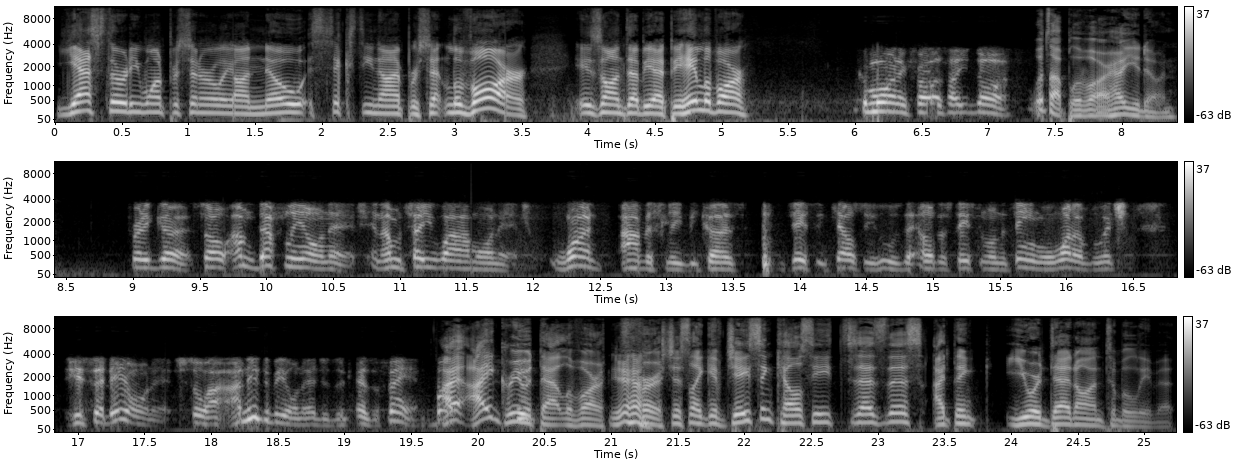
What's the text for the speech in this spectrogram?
Yes, 31% early on. No, 69%. LeVar is on WIP. Hey, LeVar. Good morning, fellas. How you doing? What's up, LeVar? How you doing? Pretty good. So I'm definitely on edge, and I'm gonna tell you why I'm on edge. One, obviously, because Jason Kelce, who's the elder statesman on the team, well, one of which he said they're on edge. So I, I need to be on edge as a, as a fan. But I, I agree with that, LeVar, Yeah. first. Just like if Jason Kelce says this, I think you are dead on to believe it.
